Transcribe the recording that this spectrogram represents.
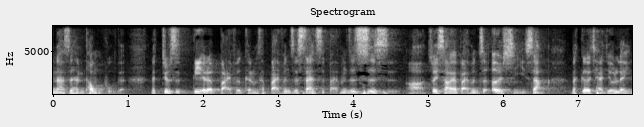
那是很痛苦的，那就是跌了百分，可能百分之三十、百分之四十啊，最少要百分之二十以上，那割起来就累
